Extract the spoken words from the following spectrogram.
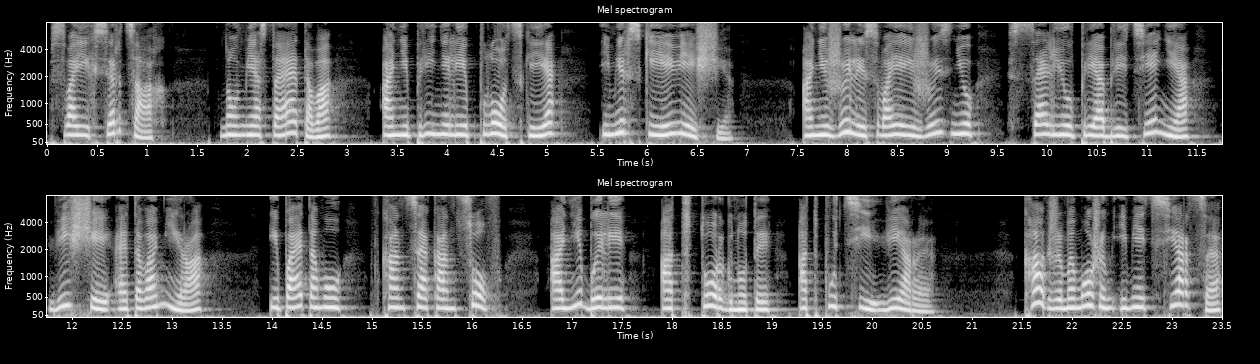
в своих сердцах, но вместо этого они приняли плотские и мирские вещи – они жили своей жизнью с целью приобретения вещей этого мира, и поэтому в конце концов они были отторгнуты от пути веры. Как же мы можем иметь сердце,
